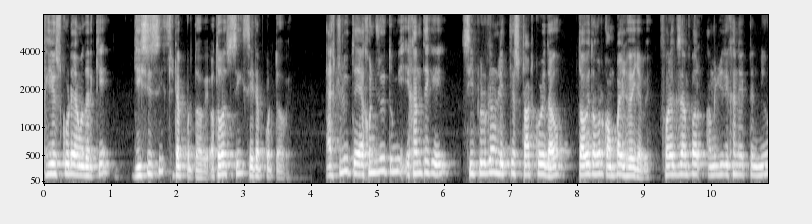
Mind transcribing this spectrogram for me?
ভিএস কোডে আমাদেরকে জিসিসি সেট করতে হবে, অথবা সি সেট করতে হবে। অ্যাকচুয়ালি তো এখন যদি তুমি এখান থেকেই সি প্রোগ্রাম লিখতে স্টার্ট করে দাও, তবে তোমার কম্পাইল হয়ে যাবে। ফর এক্সাম্পল আমি যদি এখানে একটা নিউ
